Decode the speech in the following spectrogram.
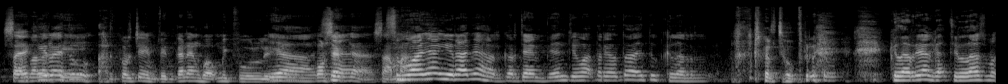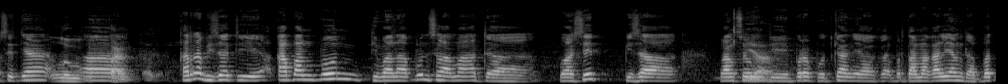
Saya kira itu hardcore champion kan yang bawa Mick Foley. ya Konsepnya saya- sama. Semuanya ngiranya hardcore champion cuma ternyata itu gelar Coba. gelarnya nggak jelas maksudnya Lupa. eh, karena bisa di kapan pun di mana pun selama ada wasit bisa langsung Iya. diperebutkan ya kayak pertama kali yang dapat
